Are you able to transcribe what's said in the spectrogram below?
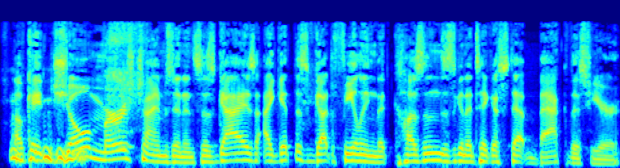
okay, Joe Mers chimes in and says, "Guys, I get this gut feeling that Cousins is going to take a step back this year,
